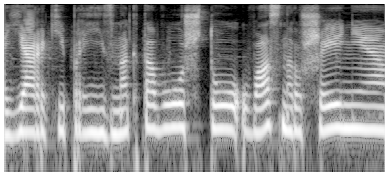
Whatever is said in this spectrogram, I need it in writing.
яркий признак того, что у вас нарушение,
